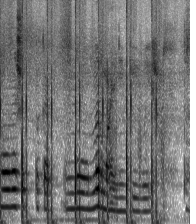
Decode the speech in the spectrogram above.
Головне, щоб ПК ну, нормальненький вийшов. Так.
